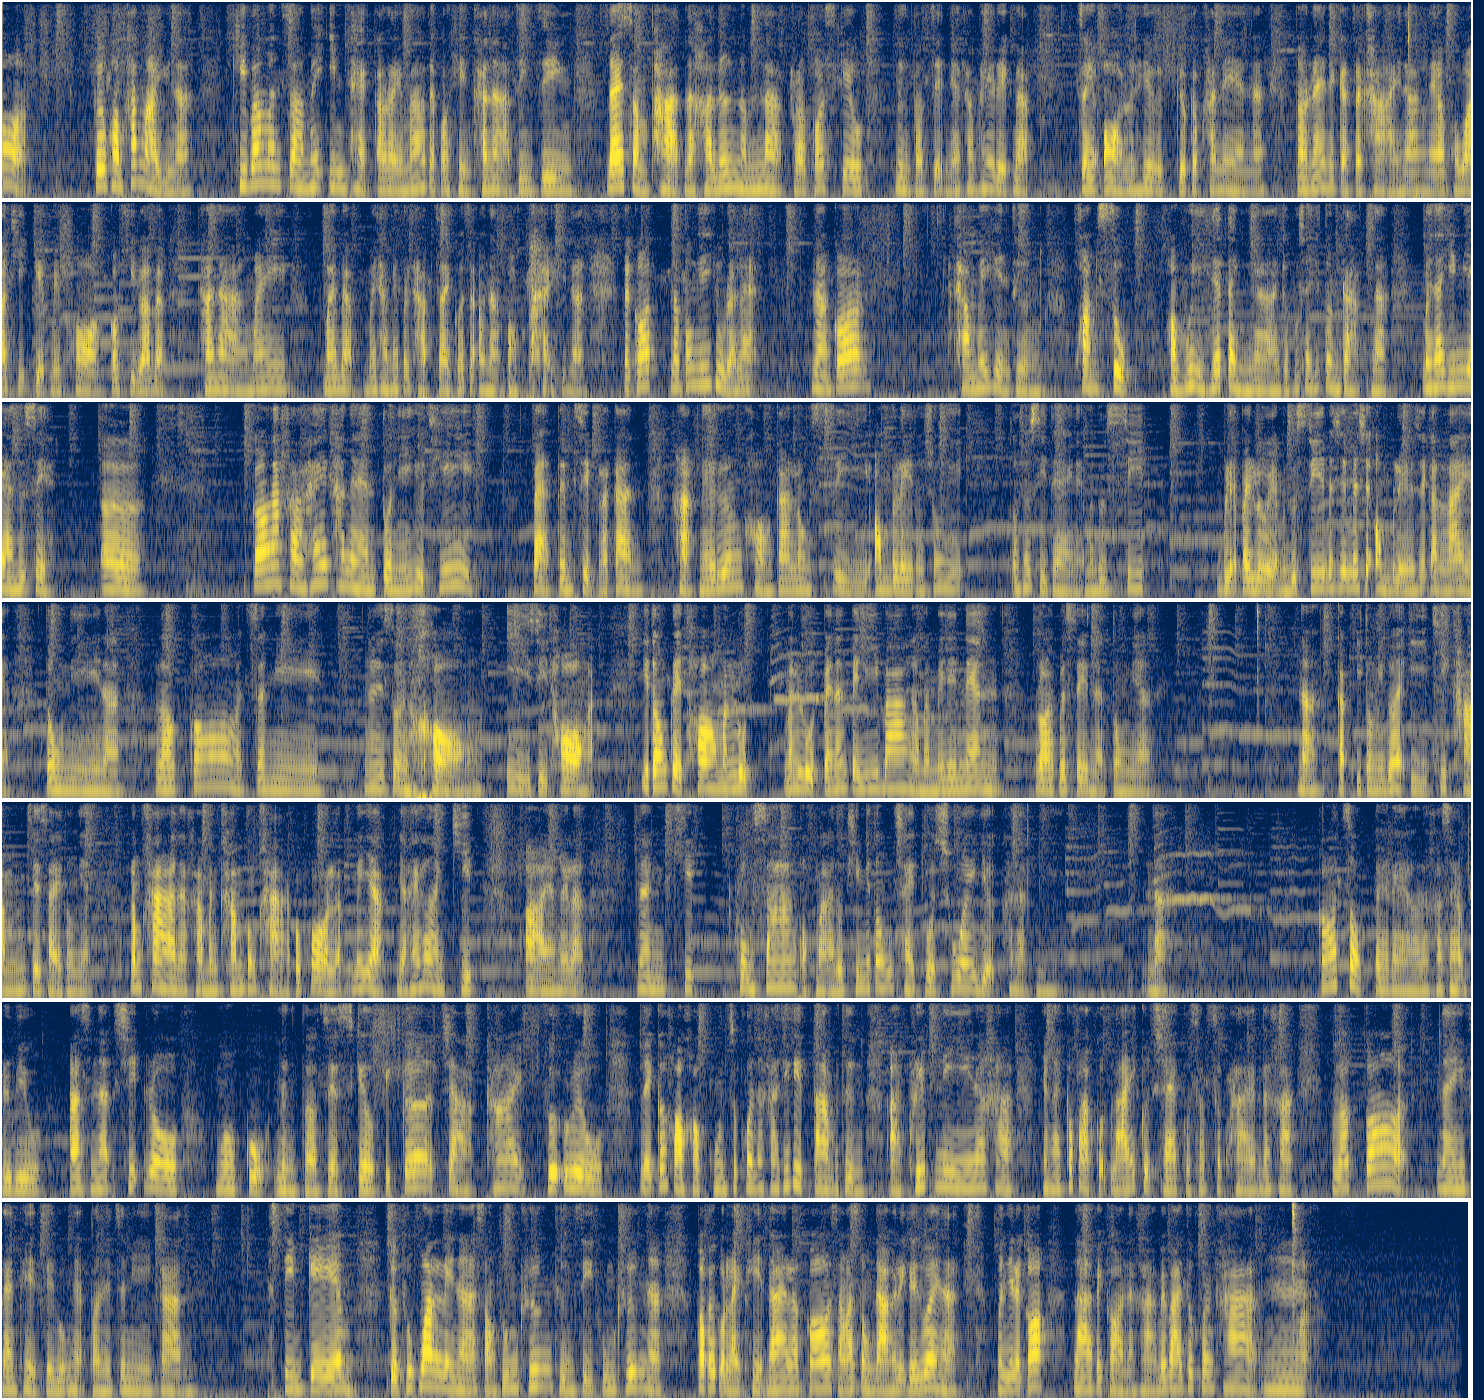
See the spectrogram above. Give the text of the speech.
เกินความคาดหมายอยู่นะ คิดว่ามันจะไม่ Impact อะไรมาก แต่พอเห็นขนาดจริง ๆ ได้สัมผัสนะคะ เรื่องน้ำหนักแล้วก็สเกล1ต่อ7เนี่ยทำให้เล็กแบบใจอ่อนเลยเกี่ยวกับคะแนนนะ ตอนแรกเนี่ยการจะขายนางแล้ว เพราะว่าที่เก็บไม่พอก็คิดว่าแบบถ้านางไม่ไม่แบบไม่ทำให้ประทับใจก็จะเอานางออกไปนะ แต่ก็นางต้องยืดอยู่แล้วแหละ นางก็ทำให้เห็นถึงความสุขของผู้หญิงที่ได้แต่งงานกับผู้ชายที่ตนรักนะใบหน้ายิ้มแย้มดูสิเออก็นะคะให้คะแนนตัวนี้อยู่ที่ 8 เต็ม 10ละกัน หากในเรื่องของการลงสีออมเบรตรงช่วงนี้ตรงช่วงสีแดงเนี่ยมันดูซีดเบลไปเลยมันดูซีดไม่ใช่ไม่ใช่ออมเบรไม่ใช่การไล่อะตรงนี้นะ แล้วก็จะมีในส่วนของอีสีทองอะ อีตรงเกรดทองมันหลุดมันหลุดไปนั่นไปนี่บ้างอะมันไม่ได้แน่นร้อยเปอร์เซ็นต์อะตรงเนี้ยนะกับอีตรงนี้ด้วยอีที่ค้ำใสๆตรงเนี้ยลำคานะคะมันค้ำตรงขาก็พอแล้วไม่อยากอยากให้นางคิดอ่ายังไงล่ะนางคิดโครงสร้างออกมาโดยที่ไม่ต้องใช้ตัวช่วยเยอะขนาดนี้นะก็จบไปแล้วนะคะสำหรับรีวิว Asuna Shiromuku 1ต่อ7 Scale Figure จากค่าย FURYU เล็กก็ขอขอบคุณทุกคนนะคะ ที่ติดตามมาถึงคลิปนี้นะคะ ยังไงก็ฝากกดไลค์ กดแชร์ กด Subscribe นะคะ แล้วก็ในแฟนเพจ Facebook เนี่ย ตอนนี้จะมีการ stream เกมเกือบทุกวันเลยนะ2ทุ่มครึ่งถึง4ทุ่มครึ่งนะ ก็ไปกดไลค์เพจได้แล้วก็สามารถส่งดาวให้เล็กได้ด้วยนะ วันนี้แล้วก็ลาไปก่อนนะคะ บ๊ายบายทุกคนค่ะ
